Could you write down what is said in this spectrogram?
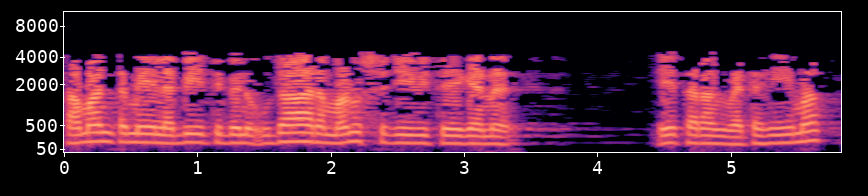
Tamanට මේ ලැබී තිබෙන උදාර මනුෂ්‍ය ජීවිතය ගැන ඒ තරම් වැටහීමක්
